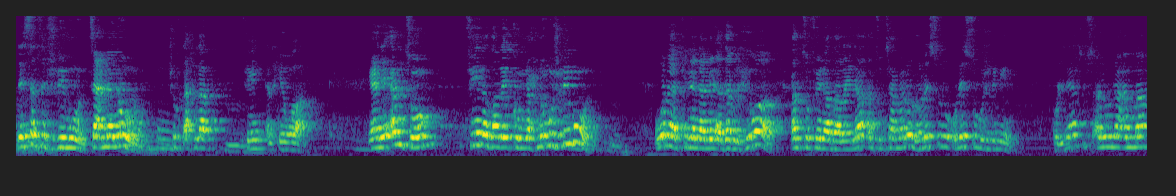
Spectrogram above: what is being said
ليس تجرمون. تعملون. شوف الأخلاق في الحوار. يعني أنتم في نظركم نحن مجرمون. ولكننا من أدب الحوار. أنتم في نظرنا أنتم تعملون وليسوا, وليسوا مجرمين. قل لا تسألون عما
